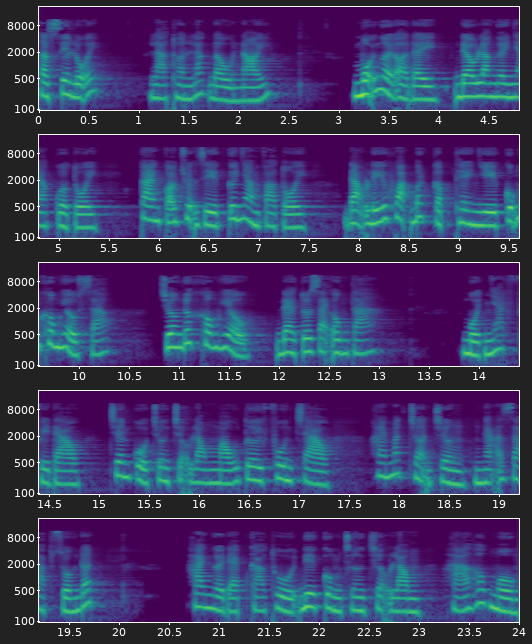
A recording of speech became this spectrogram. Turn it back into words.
Thật xin lỗi, La Thuần lắc đầu nói Mỗi người ở đây đều là người nhà của tôi, các anh có chuyện gì cứ nhằm vào tôi, đạo lý họa bất cập thề nhi cũng không hiểu sao. Trương Đức không hiểu, để tôi dạy ông ta. Một nhát phi đào, trên cổ Trương Triệu Long máu tươi phun trào, hai mắt trợn trừng ngã dạp xuống đất. Hai người đẹp cao thủ đi cùng Trương Triệu Long há hốc mồm,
